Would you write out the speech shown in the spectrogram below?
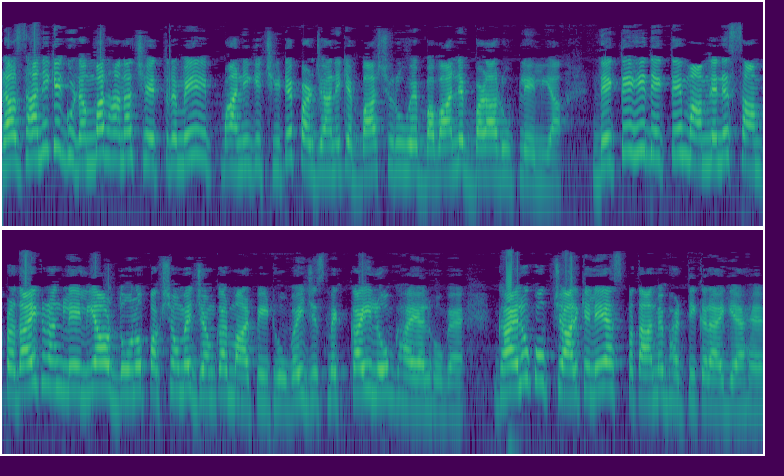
राजधानी के गुडम्बा थाना क्षेत्र में पानी की छींटे पड़ जाने के बाद शुरू हुए बवाल ने बड़ा रूप ले लिया। देखते ही देखते मामले ने सांप्रदायिक रंग ले लिया और दोनों पक्षों में जमकर मारपीट हो गई, जिसमें कई लोग घायल हो गए। घायलों को उपचार के लिए अस्पताल में भर्ती कराया गया है।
